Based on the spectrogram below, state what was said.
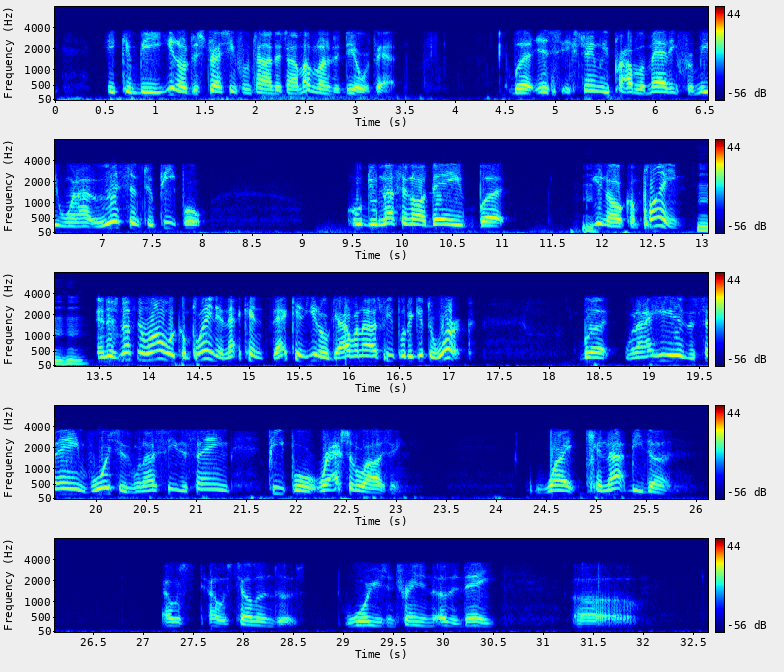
It can be you know distressing from time to time. I've learned to deal with that, but it's extremely problematic for me when I listen to people who do nothing all day but you know complain Mm-hmm. and there's nothing wrong with complaining. That can that can you know galvanize people to get to work. But when I hear the same voices, when I see the same people rationalizing why it cannot be done, I was I was telling the warriors in training the other day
